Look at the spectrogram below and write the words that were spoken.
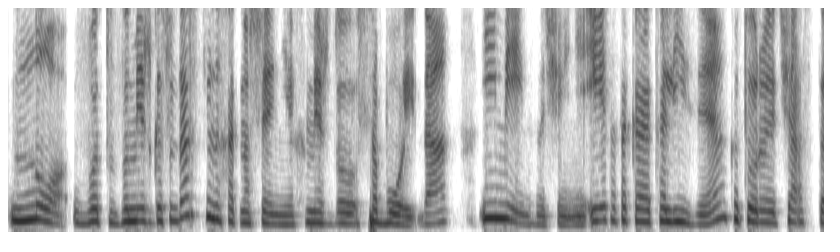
но вот в межгосударственных отношениях между собой, да, имеет значение. И это такая коллизия, которая часто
